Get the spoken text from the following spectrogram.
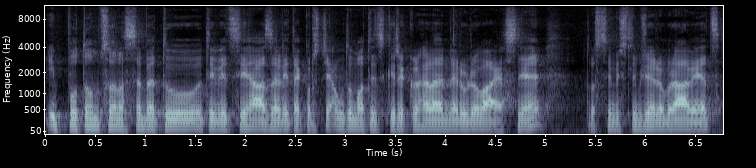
I po tom, co na sebe tu ty věci házeli, tak prostě automaticky řekl, hele, Nerudová, jasně, to si myslím, že je dobrá věc,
